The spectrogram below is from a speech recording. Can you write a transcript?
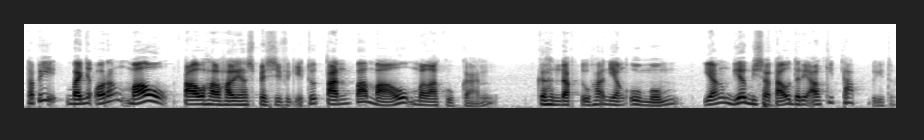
Tapi banyak orang mau tahu hal-hal yang spesifik itu tanpa mau melakukan kehendak Tuhan yang umum yang dia bisa tahu dari Alkitab begitu.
